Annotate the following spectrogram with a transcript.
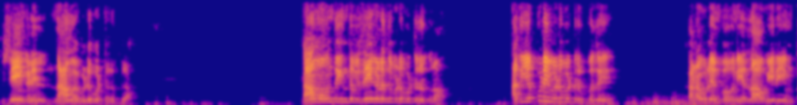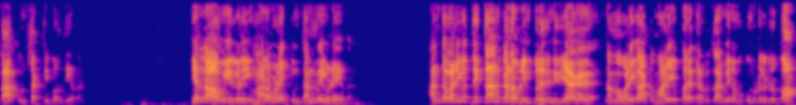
விஷயங்களில் நாம விடுபட்டு இருக்கிறோம். நாம வந்து இந்த விஷயங்கள்லேருந்து விடுபட்டு இருக்கிறோம். அது எப்படி விடுபட்டிருப்பது கடவுள் என்பவன் எல்லா உயிரையும் காக்கும் சக்தி பொருந்தியவன். எல்லா உயிர்களையும் அரவணைக்கும் தன்மை உடையவன். அந்த வடிவத்தை தான் கடவுளின் பிரதிநிதியாக நம்ம வழிகாட்டும் மாளிகைப்பறை கருப்பசாமி நம்ம கும்பிட்டுக்கிட்டு இருக்கோம்.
